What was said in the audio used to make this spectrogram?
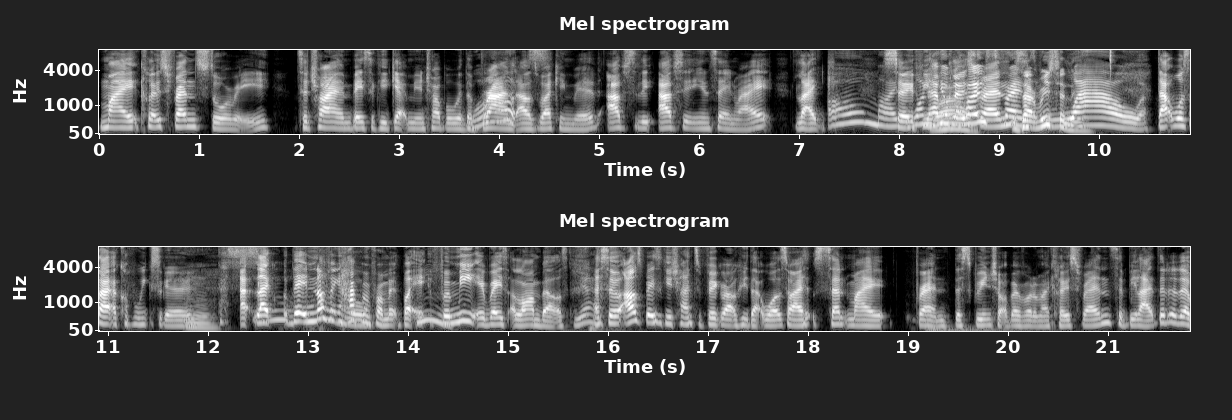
my close friends story to try and basically get me in trouble with a brand I was working with. Absolutely, absolutely insane, right? Like Oh my! So if you have your close friends- Is that recently? Wow, that was like a couple weeks ago. Mm. that's like so there, nothing horrible. happened from it, but it, for Mm. me it raised alarm bells. Yeah. And so I was basically trying to figure out who that was. So I sent my friend the screenshot of every one of my close friends to be like, da, da, da.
